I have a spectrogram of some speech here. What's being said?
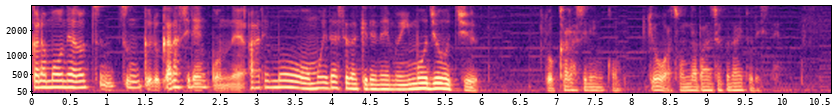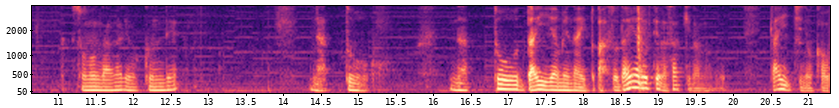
からもうねあのツンツンくるからしれんこんねあれもう思い出しただけでねもう芋焼酎とからしれんこん。今日はそんな晩酌ナイトでしたよその流れを組んで納豆。納豆ダイヤメナイト。あそうダイヤメっていうのはさっきのあの大地の香り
